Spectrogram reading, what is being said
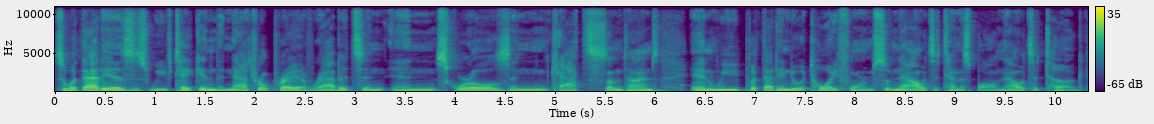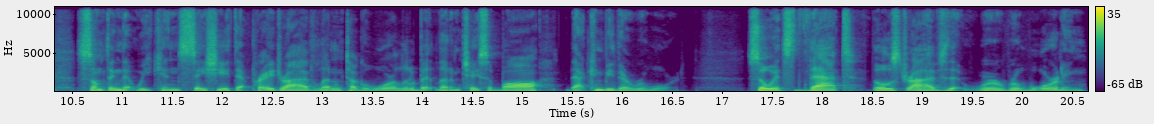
So what that is is we've taken the natural prey of rabbits and, and squirrels and cats sometimes, and we put that into a toy form. So now it's a tennis ball. Now it's a tug, something that we can satiate that prey drive, let them tug a war a little bit, let them chase a ball. That can be their reward. So it's that those drives that we're rewarding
